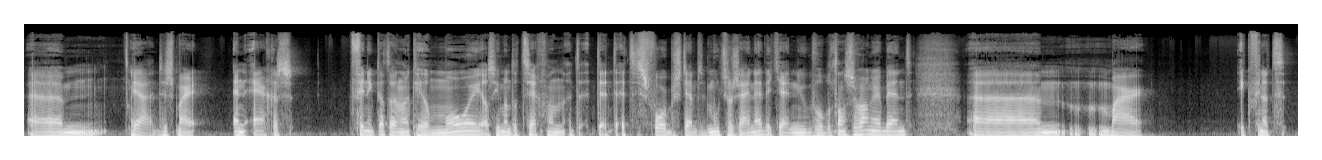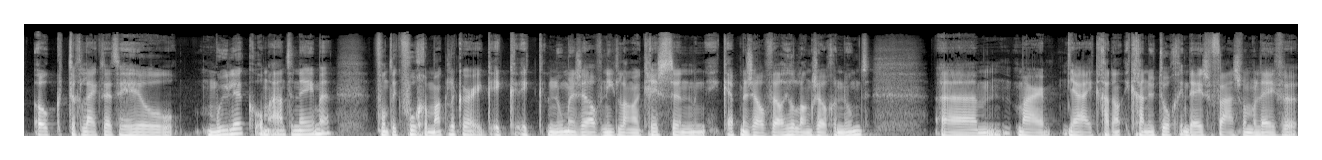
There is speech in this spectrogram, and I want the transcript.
Ehm, ja, dus maar... En ergens vind ik dat dan ook heel mooi als iemand dat zegt van... het, het, het is voorbestemd, het moet zo zijn. Hè, dat jij nu bijvoorbeeld dan zwanger bent. Ehm, maar ik vind het ook tegelijkertijd heel moeilijk om aan te nemen. Vond ik vroeger makkelijker. Ik, ik, ik noem mezelf niet langer christen. Ik heb mezelf wel heel lang zo genoemd. Ehm, maar ja, ik ga, dan, ik ga nu toch in deze fase van mijn leven,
